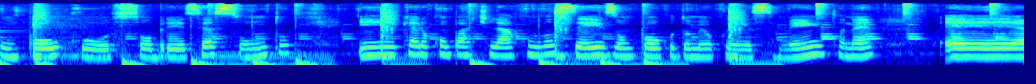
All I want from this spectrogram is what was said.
Um pouco sobre esse assunto e quero compartilhar com vocês um pouco do meu conhecimento, né? É,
